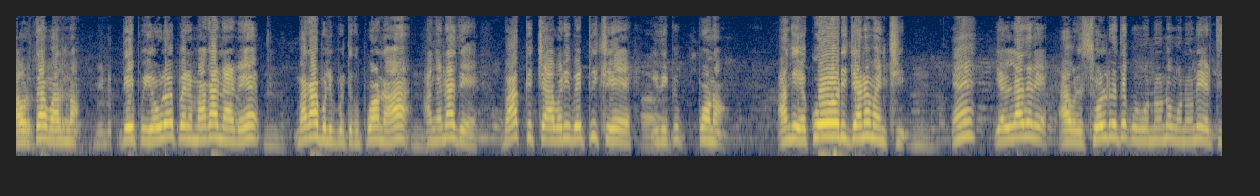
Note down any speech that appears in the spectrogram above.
அவர் தான் வரணும். இதே இப்போ எவ்வளோ பேர் மகாநாடு மகாபலிபுரத்துக்கு போனோம் அங்கே என்னது? வாக்குச்சாவடி வெற்றிச்சு இதுக்கு போனோம். அங்கே கோடி ஜனம் வந்துச்சு? எல்லாத்தையும் அவர் சொல்கிறதுக்கு ஒன்று ஒன்று ஒன்று ஒன்று எடுத்து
